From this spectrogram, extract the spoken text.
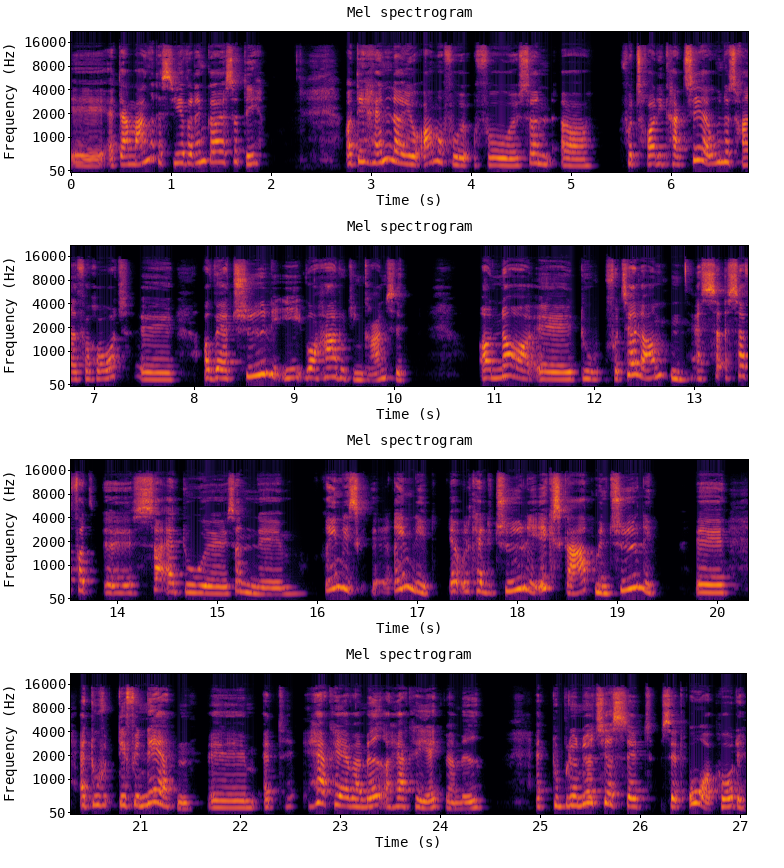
øh, at der er mange, der siger, hvordan gør jeg så det? Og det handler jo om at få, få sådan at få trådt i karakter uden at træde for hårdt, øh, og være tydelig i, hvor har du din grænse. Og når øh, du fortæller om den, altså, så, for, øh, så er du øh, sådan øh, rimelig, rimelig, jeg vil kalde det tydelig, ikke skarp, men tydelig, øh, at du definerer den, øh, at her kan jeg være med, og her kan jeg ikke være med. At du bliver nødt til at sætte, sætte ord på det,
